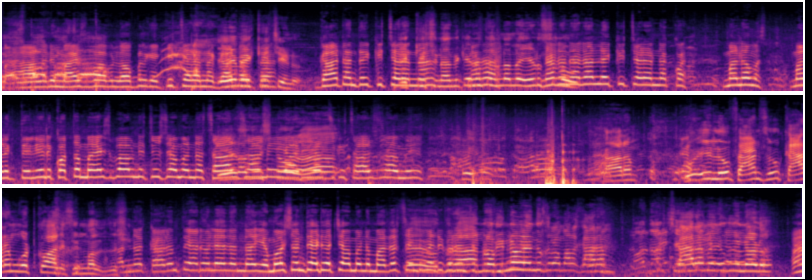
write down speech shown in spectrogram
ఆల్రెడీ మహేష్ బాబు లోపలికి ఎక్కిచ్చాడన్న ఘాట్ ఏం అంతా. ఎక్కిచ్చిండు? ఘాట్ అంతా ఎక్కిచ్చాడన్న. ఎక్కిచ్చాడన్న మనం మనకు తెలియని కొత్త మహేష్ బాబుని చూసామన్న. చాలు స్వామి చాలు స్వామి కారం. వీళ్ళు ఫ్యాన్స్ కారం కొట్టుకోవాలి సినిమాలు చూసి. అన్న కారం తేడా లేదన్న ఎమోషన్ తేడి వచ్చామన్న మదర్ సెంటిమెంట్ వద్దురా, గురించి నువ్వు తిన్నావు ఎందుకురా మన కారం? కారం ఎందుకు తిన్నాడు? ఆ?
